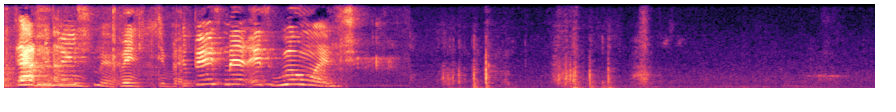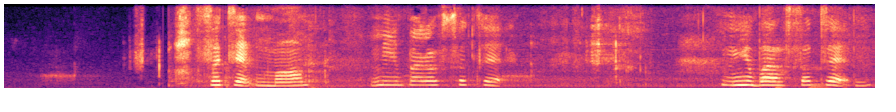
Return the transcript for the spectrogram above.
That's the basement. basement. The basement is ruined. Fix it, Mom. You better fix it. You better fix it.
